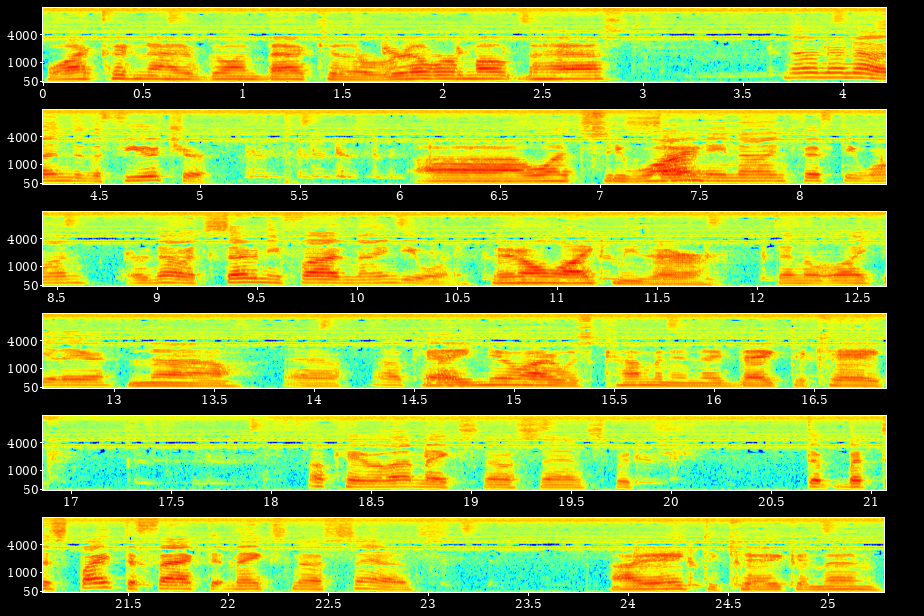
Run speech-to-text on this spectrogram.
Why couldn't I have gone back to the real remote past? No, no, no, into the future. Uh, let's see. Why? 7951. Or no, it's 7591. They don't like me there. They don't like you there? No. Oh, okay. They knew I was coming and they baked a cake. Okay, well, that makes no sense. Which, But despite the fact it makes no sense, I ate the cake and then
